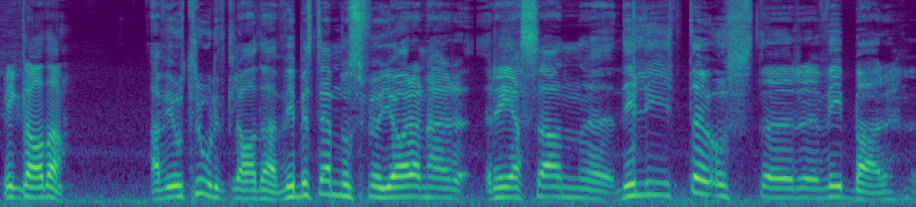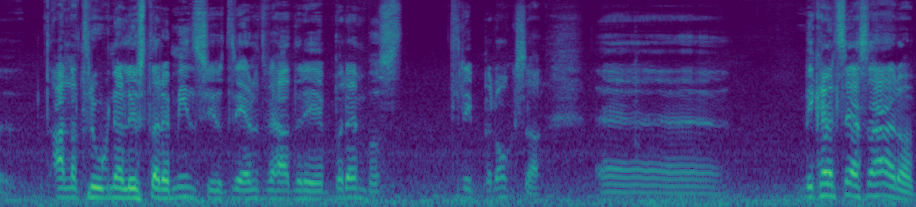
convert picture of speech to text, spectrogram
Vi är glada. Ja, vi är otroligt glada. Vi bestämde oss för att göra den här resan. Det är lite Östervibbar. Alla trogna lyssnare minns ju hur trevligt vi hade det på den bussen busstrippen också. Eh, vi kan väl säga så här då.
